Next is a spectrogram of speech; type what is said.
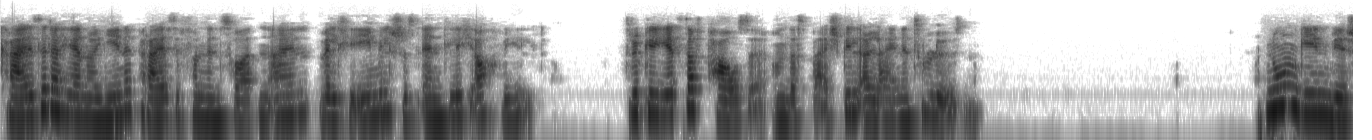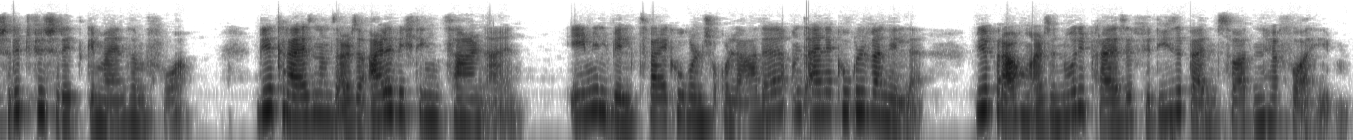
Kreise daher nur jene Preise von den Sorten ein, welche Emil schlussendlich auch wählt. Drücke jetzt auf Pause, um das Beispiel alleine zu lösen. Nun gehen wir Schritt für Schritt gemeinsam vor. Wir kreisen uns also alle wichtigen Zahlen ein. Emil will zwei Kugeln Schokolade und eine Kugel Vanille. Wir brauchen also nur die Preise für diese beiden Sorten hervorheben.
